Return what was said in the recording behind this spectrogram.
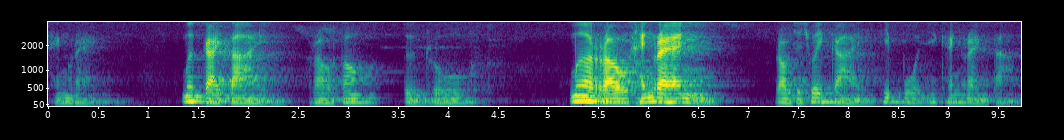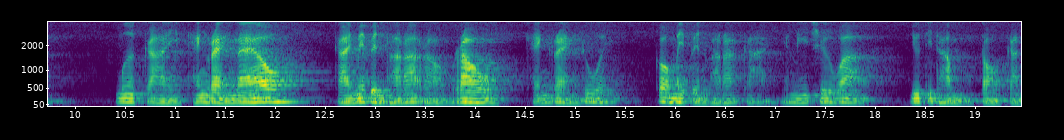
แข็งแรง เมื่อกายตาย เราต้องตื่นรู้ เมื่อเราแข็งแรง เราจะช่วยกายที่ป่วยให้แข็งแรงตาม เมื่อกายแข็งแรงแล้ว กายไม่เป็นภาระเรา เราแข็งแรงด้วย ก็ไม่เป็นภาระกาย อย่างนี้ชื่อว่า ยุติธรรมต่อกัน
